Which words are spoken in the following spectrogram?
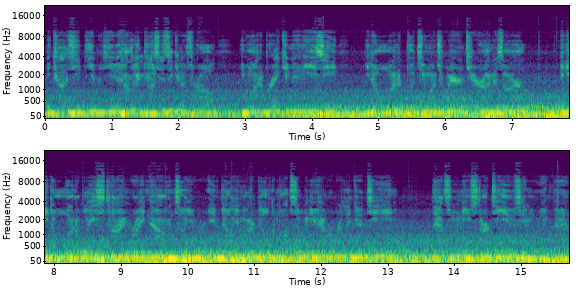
Because you, you, you how many pitches is he going to throw? You want to break him in easy. You don't want to put too much wear and tear on his arm, and you don't want to waste time right now until you in build. You want to build him up so when you have a really good team, that's when you start to use him like that.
